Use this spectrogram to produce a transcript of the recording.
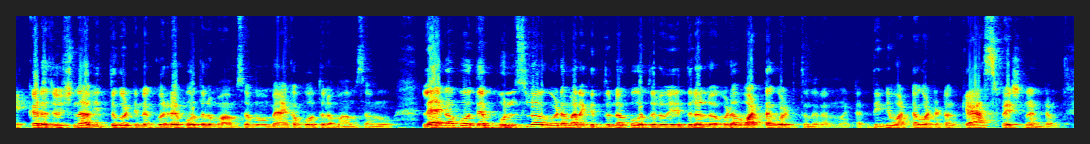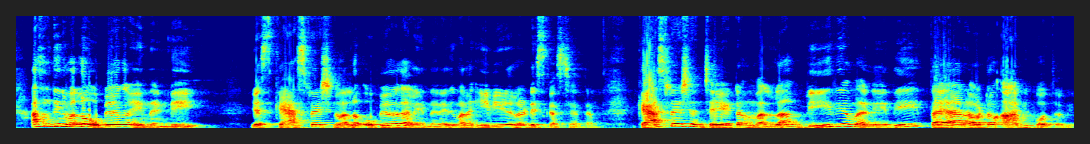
ఎక్కడ చూసినా విత్తుగొట్టిన గొర్రెపోతుల మాంసము మేకపోతుల మాంసము. లేకపోతే బుల్స్లో కూడా మనకి దున్నపోతులు ఎద్దులలో కూడా వట్టగొట్టుతున్నారు అనమాట దీన్ని వట్టగొట్టడం క్యాస్ట్రేషన్ అంటాం. అసలు దీనివల్ల ఉపయోగం ఏందండి? ఎస్ క్యాస్ట్రేషన్ వల్ల ఉపయోగాలు ఏందనేది మనం ఈ వీడియోలో డిస్కస్ చేద్దాం. క్యాస్ట్రేషన్ చేయటం వల్ల వీర్యం అనేది తయారవటం ఆగిపోతుంది.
